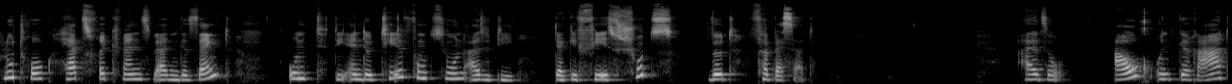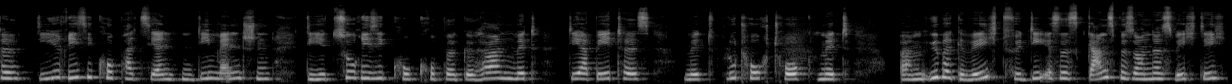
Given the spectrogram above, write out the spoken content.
Blutdruck, Herzfrequenz werden gesenkt und die Endothelfunktion, also die, der Gefäßschutz, wird verbessert. Also auch und gerade die Risikopatienten, die Menschen, die zur Risikogruppe gehören mit Diabetes, mit Bluthochdruck, mit ähm, Übergewicht, für die ist es ganz besonders wichtig,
